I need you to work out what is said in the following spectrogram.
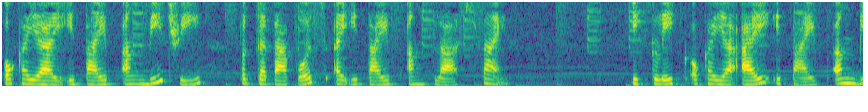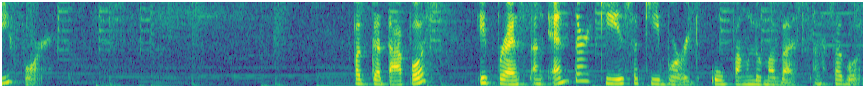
o kaya i-type ang B3 pagkatapos ay i-type ang plus sign. I-click o kaya ay i-type ang B4. Pagkatapos, i-press ang Enter key sa keyboard upang lumabas ang sagot.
